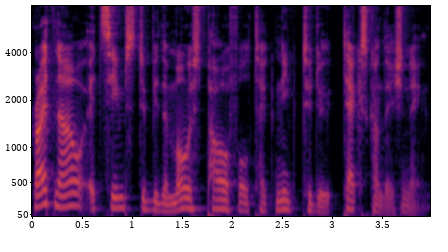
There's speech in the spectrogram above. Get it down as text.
Right now, it seems to be the most powerful technique to do text conditioning.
